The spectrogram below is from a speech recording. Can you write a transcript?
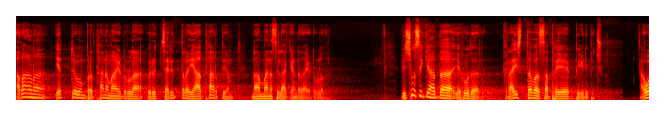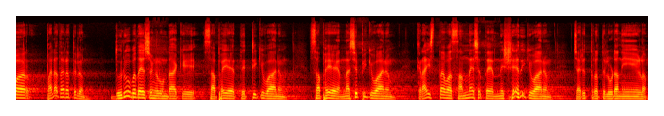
അതാണ് ഏറ്റവും പ്രധാനമായിട്ടുള്ള ഒരു ചരിത്ര യാഥാർത്ഥ്യം നാം മനസ്സിലാക്കേണ്ടതായിട്ടുള്ളത്. വിശ്വസിക്കാത്ത യഹൂദർ ക്രൈസ്തവ സഭയെ പീഡിപ്പിച്ചു. അവർ പലതരത്തിലും ദുരുപദേശങ്ങളുണ്ടാക്കി സഭയെ തെറ്റിക്കുവാനും സഭയെ നശിപ്പിക്കുവാനും ക്രൈസ്തവ സന്ദേശത്തെ നിഷേധിക്കുവാനും ചരിത്രത്തിലുടനീളം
